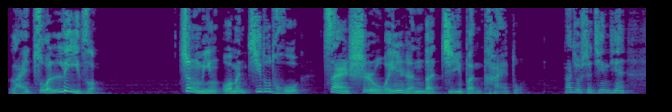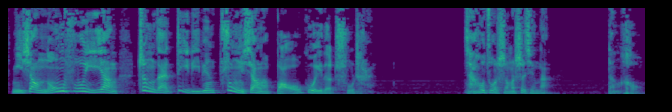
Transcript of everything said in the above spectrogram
来做例子，证明我们基督徒在世为人的基本态度，那就是今天你像农夫一样，正在地里边种下了宝贵的出产，然后做什么事情呢？等候，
